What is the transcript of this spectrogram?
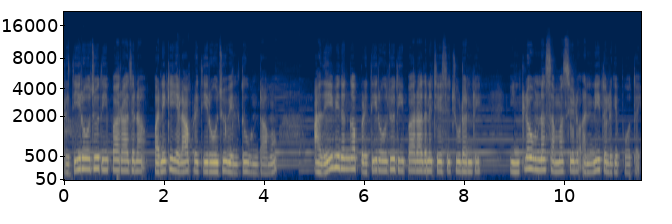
ప్రతిరోజు దీపారాధన పనికి ఎలా ప్రతిరోజు వెళ్తూ ఉంటామో అదేవిధంగా ప్రతిరోజు దీపారాధన చేసి చూడండి. ఇంట్లో ఉన్న సమస్యలు అన్నీ తొలగిపోతాయి.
